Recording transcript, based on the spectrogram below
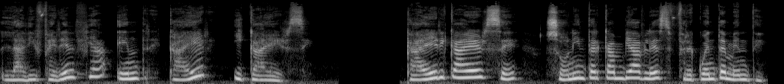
La diferencia entre caer y caerse. Caer y caerse son intercambiables frecuentemente.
